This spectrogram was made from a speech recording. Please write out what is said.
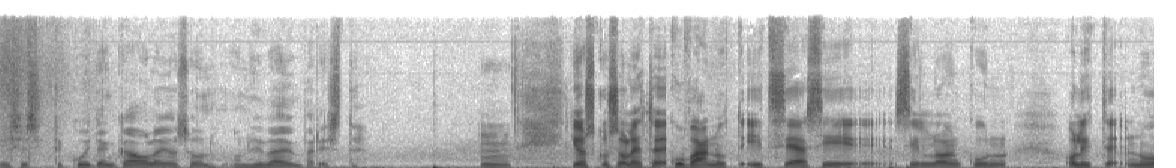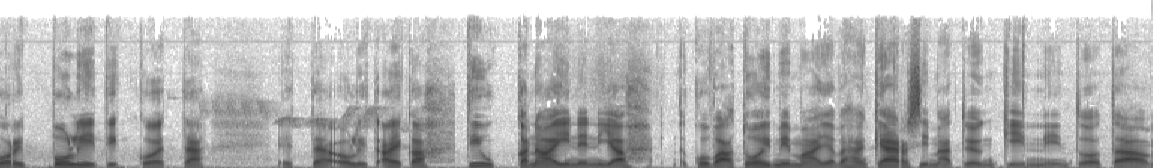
ei se sitten kuitenkaan ole, jos on, on hyvä ympäristö. Mm. Joskus olet kuvannut itseäsi silloin, kun olit nuori poliitikko, että, että olit aika tiukkanainen ja kovaa toimimaan ja vähän kärsimätönkin. Niin tuota,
